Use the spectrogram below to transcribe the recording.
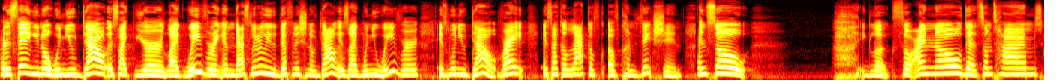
it's saying, you know, when you doubt, it's like you're like wavering, and that's literally the definition of doubt. Is like when you waver, is when you doubt, right? It's like a lack of of conviction, and so look. So I know that sometimes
